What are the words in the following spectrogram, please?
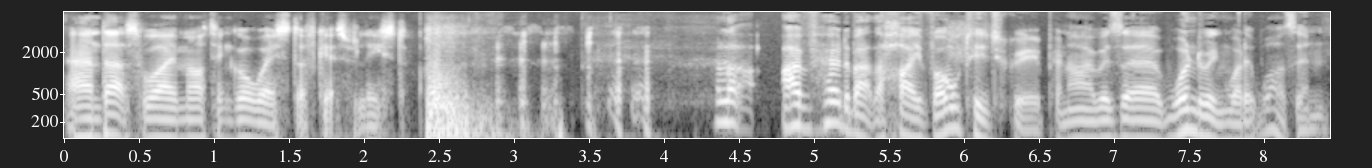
And that's why Martin Galway stuff gets released. well, I've heard about the high voltage group, and I was uh, wondering what it was and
